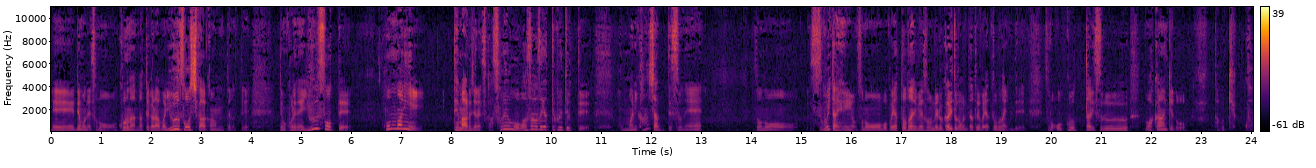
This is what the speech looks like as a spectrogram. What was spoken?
えーでもね、その、コロナになってから、まあ、郵送しかあかんってなって、でもこれね、郵送って、ほんまに手間あるじゃないですか。それをわざわざやってくれてるって、ほんまに感謝ですよね。その、すごい大変よ。その、僕はやったことないね。そのメルカリとかまで例えばやったことないんで、その送ったりする、わからんけど、多分結構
